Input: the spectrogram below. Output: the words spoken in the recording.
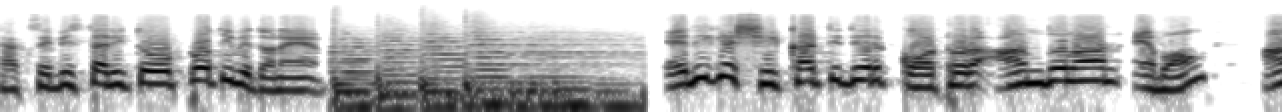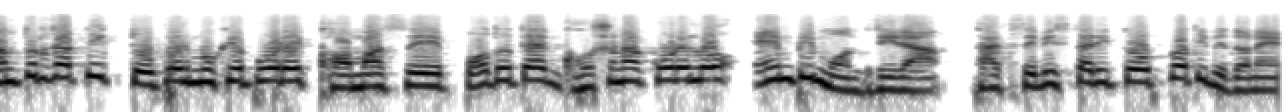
থাকছে বিস্তারিত প্রতিবেদনে। এদিকে শিক্ষার্থীদের কঠোর আন্দোলন এবং আন্তর্জাতিক তোপের মুখে পড়ে ক্ষমাসে পদত্যাগ ঘোষণা করল এমপি মন্ত্রীরা। থাকছে বিস্তারিত প্রতিবেদনে।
